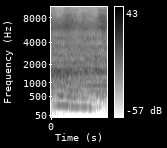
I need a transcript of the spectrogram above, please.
Excellent.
